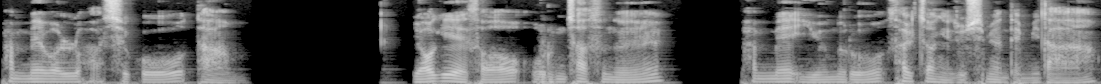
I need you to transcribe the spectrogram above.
판매월로 하시고 다음 여기에서 오름차순을 판매 이윤으로 설정해 주시면 됩니다.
